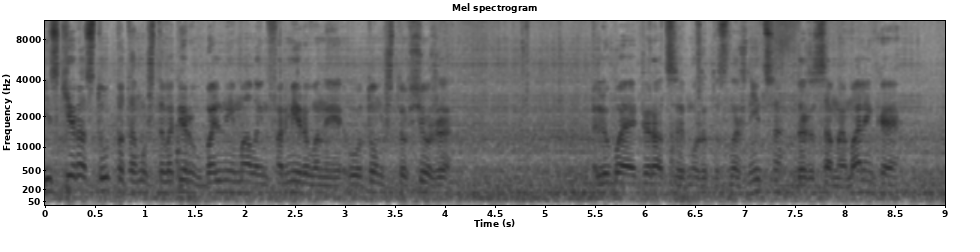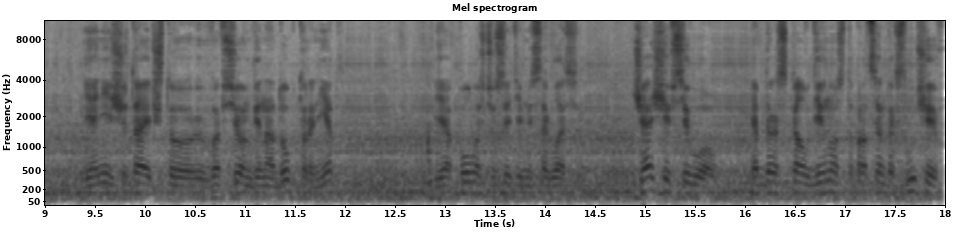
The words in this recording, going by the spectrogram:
Иски растут, потому что, во-первых, больные мало информированы о том, что все же любая операция может осложниться, даже самая маленькая. И они считают, что во всем вина доктора нет. Я полностью с этим не согласен. Чаще всего, я бы даже сказал, в 90% случаев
